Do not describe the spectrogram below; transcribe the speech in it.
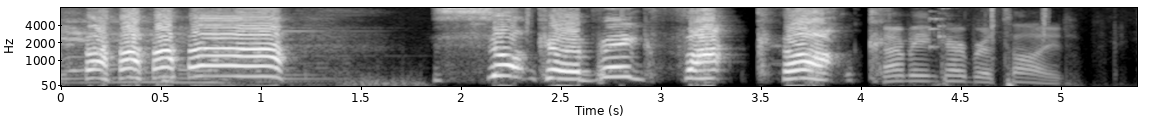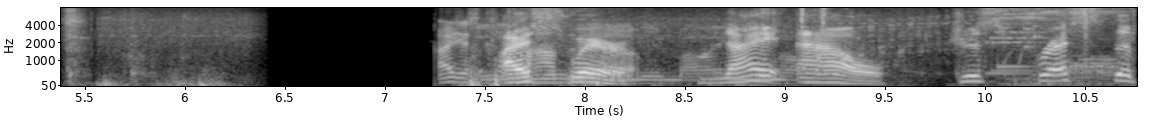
Yeah. Suck a big fat cock! I mean, Cobra tied. I just. I swear, handle it. Night Owl. Just press the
